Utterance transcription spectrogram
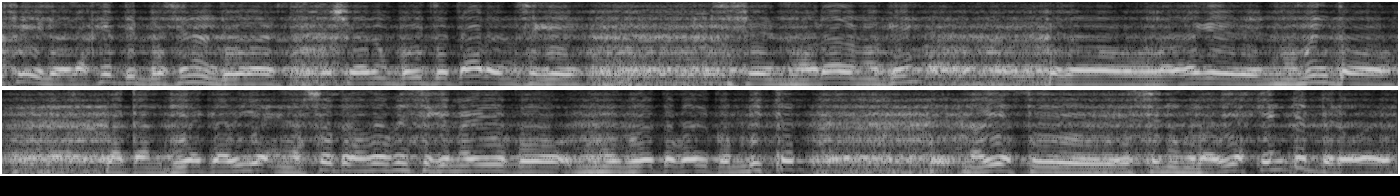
Sí, lo de la gente impresionante, pero llegaron un poquito tarde, no sé qué, si se demoraron o qué, pero la verdad que en un momento la cantidad que había, en las otras dos veces que me había, me había tocado ir con Víctor, eh, no había ese, número, había gente, pero eh,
